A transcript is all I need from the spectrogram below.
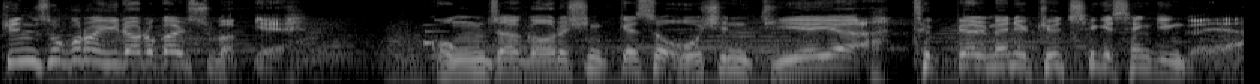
빈속으로 일하러 갈 수밖에. 공작 어르신께서 오신 뒤에야 특별 메뉴 규칙이 생긴 거야.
